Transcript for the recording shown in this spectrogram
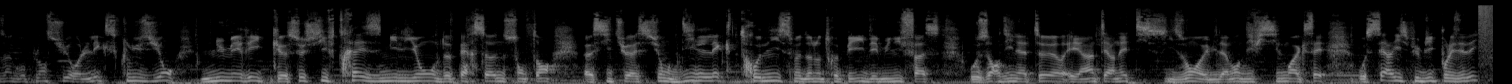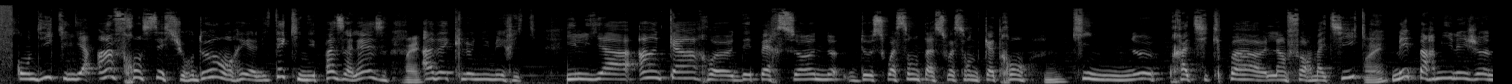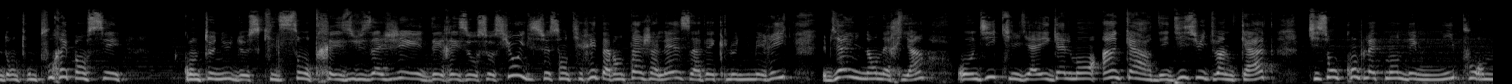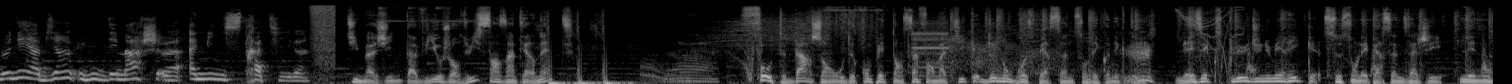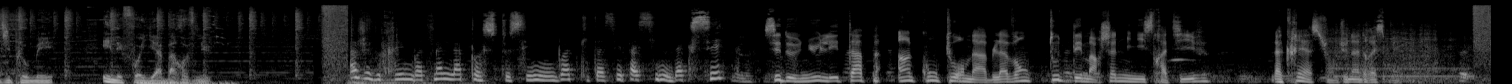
propose un gros plan sur l'exclusion numérique. Ce chiffre, 13 millions de personnes sont en euh, situation d'électronisme dans notre pays, démunis face aux ordinateurs et à Internet. Ils ont évidemment difficilement accès aux services publics pour les aider. On dit qu'il y a un Français sur deux en réalité qui n'est pas à l'aise avec le numérique. Il y a un quart euh, des personnes de 60 à 64 ans mmh. qui ne pratiquent pas l'informatique, mais parmi les jeunes dont on pourrait penser compte tenu de ce qu'ils sont très usagers des réseaux sociaux, ils se sentiraient davantage à l'aise avec le numérique. Eh bien, il n'en est rien. On dit qu'il y a également un quart des 18-24 qui sont complètement démunis pour mener à bien une démarche euh, administrative. T'imagines ta vie aujourd'hui sans Internet? Faute d'argent ou de compétences informatiques, de nombreuses personnes sont déconnectées. Les exclus du numérique, ce sont les personnes âgées, les non diplômés et les foyers à bas revenus. Ah, je vais vous créer une boîte mail La Poste. C'est une boîte qui est assez facile d'accès. C'est devenu l'étape incontournable avant toute démarche administrative, la création d'une adresse mail.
